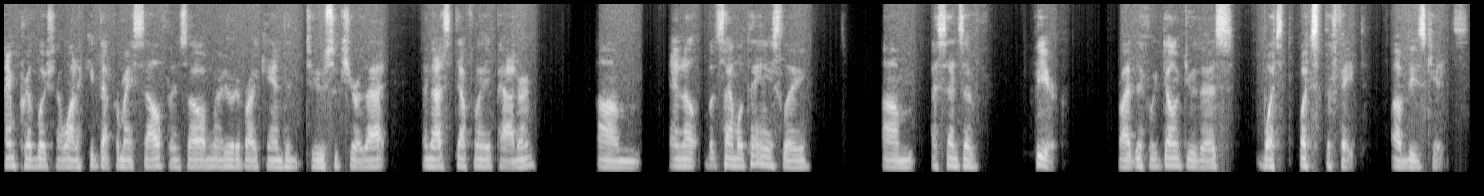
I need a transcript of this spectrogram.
I'm privileged and I want to keep that for myself, and so I'm going to do whatever I can to, to secure that. And that's definitely a pattern. Um, and uh, but simultaneously, um, a sense of fear, right? If we don't do this, what's what's the fate of these kids?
